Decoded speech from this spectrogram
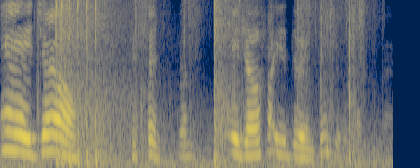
Hey, Joe. He said, hey, Joe, how you doing? Thank you for coming back.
